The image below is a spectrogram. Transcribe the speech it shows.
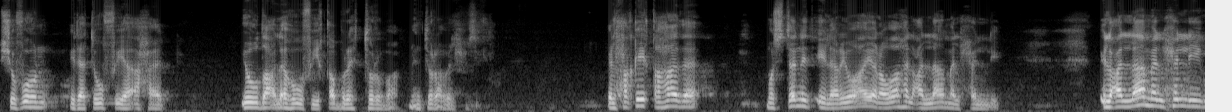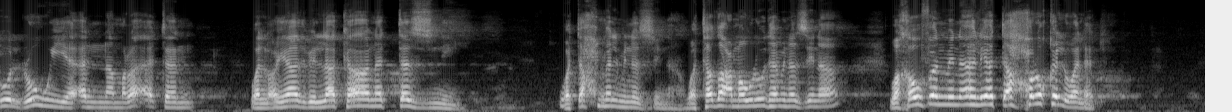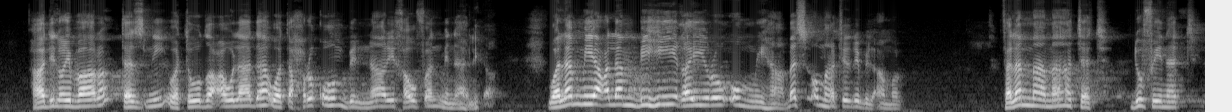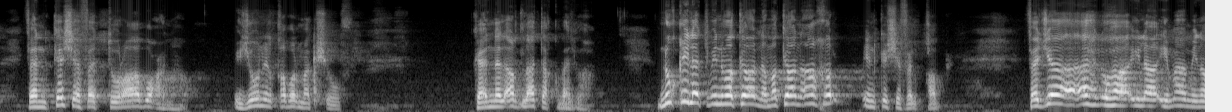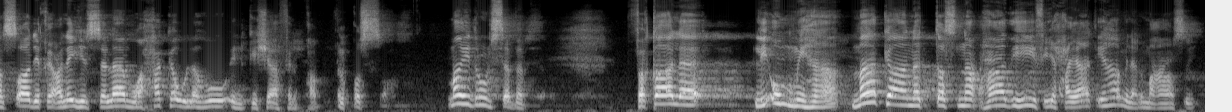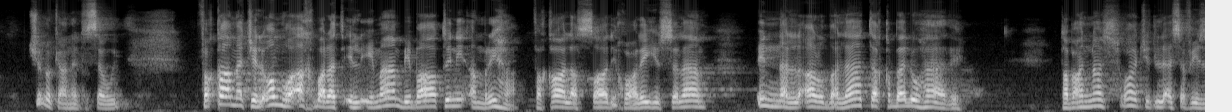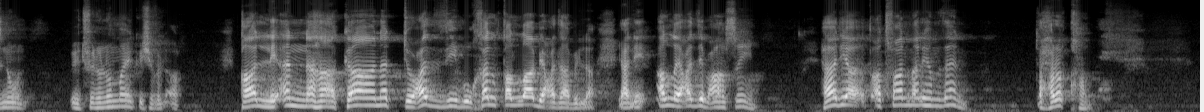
شوفون إذا توفي أحد يوضع له في قبره تربة من تراب الحسين الحقيقة هذا مستند إلى رواية رواها العلامة الحلي. العلامة الحلي يقول روي أن امرأة والعياذ بالله كانت تزني وتحمل من الزنا وتضع مولودها من الزنا وخوفا من أهلها تحرق الولد. هذه العبارة تزني وتوضع أولادها وتحرقهم بالنار خوفا من أهلها. ولم يعلم به غير أمها بس أمها تدري بالأمر. فلما ماتت دفنت فانكشف التراب عنها. يجون القبر مكشوف. كأن الأرض لا تقبلها. نقلت من مكان لمكان آخر انكشف القبر. فجاء أهلها إلى إمامنا الصادق عليه السلام وحكوا له انكشاف القبر القصة. ما يدرون السبب. فقال لأمها ما كانت تصنع هذه في حياتها من المعاصي؟ شنو كانت تسوي؟ فقامت الأم وأخبرت الإمام بباطن أمرها فقال الصادق عليه السلام إن الأرض لا تقبل هذه. طبعا الناس واجد للأسف يزنون يدفنون ما ينكشف الأرض. قال لأنها كانت تعذب خلق الله بعذاب الله. يعني الله يعذب عاصين. هذه أطفال ما لهم ذنب تحرقهم.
